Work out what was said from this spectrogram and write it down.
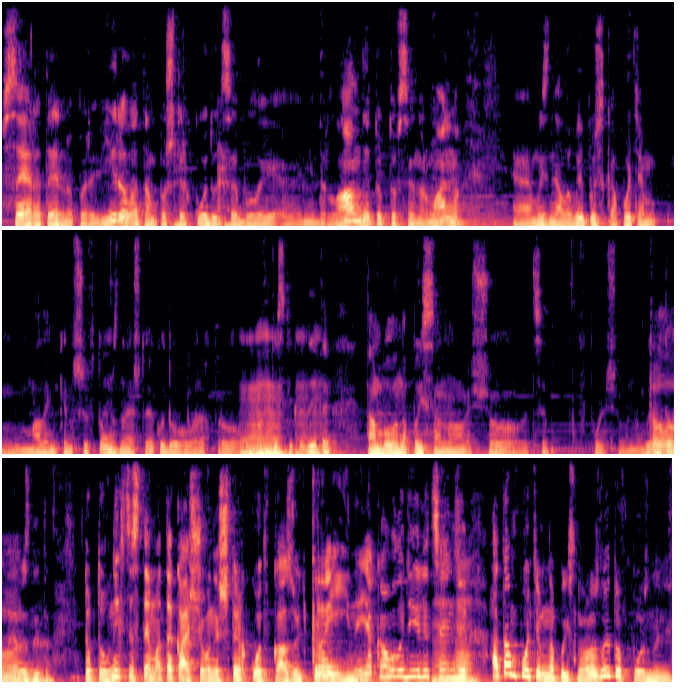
все ретельно перевірила. Там по штрих-коду це були е, Нідерланди, тобто все нормально. Е, Ми зняли випуск, а потім маленьким шрифтом, знаєш, то як у договорах про банківські кредити, там було написано, що це в Польщі воно виготовлено і роздито. Тобто у них система така, що вони штрих-код вказують країни, яка володіє ліцензією, а там потім написано розлито в Познані.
